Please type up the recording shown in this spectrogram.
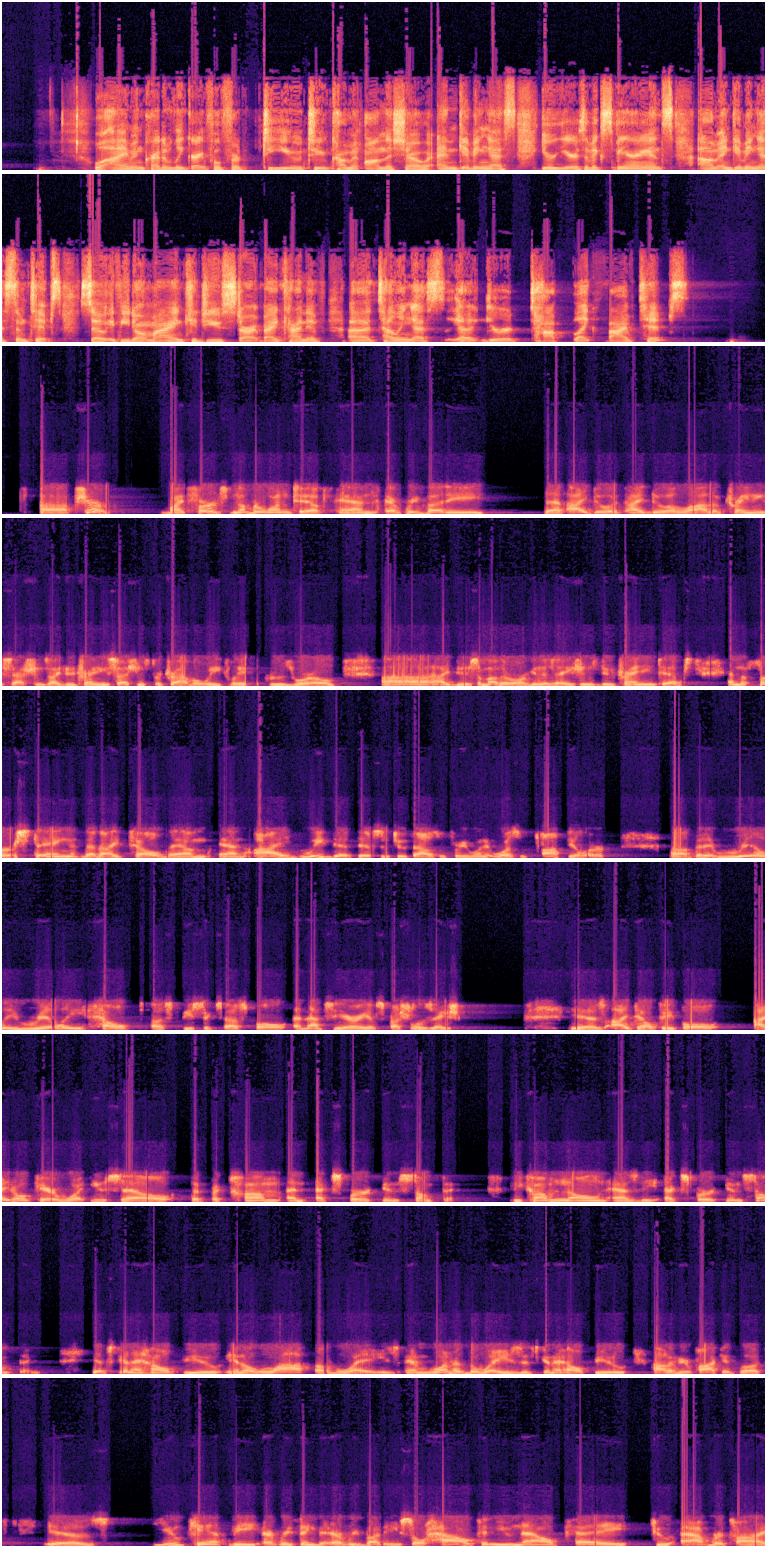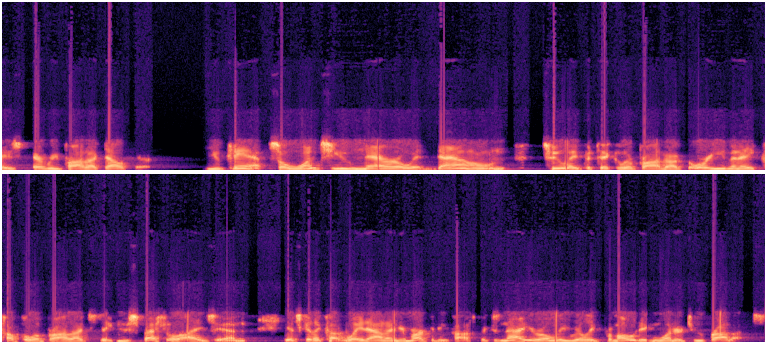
Well, I am incredibly grateful for to you to comment on the show and giving us your years of experience um, and giving us some tips. So, if you don't mind, could you start by kind of uh, telling us uh, your top like five tips? Uh, sure. My first number one tip, and everybody that I do it. I do a lot of training sessions. I do training sessions for Travel Weekly, Cruise World. Uh, I do some other organizations do training tips. And the first thing that I tell them, and I we did this in 2003 when it wasn't popular, uh, but it really, really helped us be successful. And that's the area of specialization. Is I tell people I don't care what you sell, but become an expert in something. Become known as the expert in something. It's going to help you in a lot of ways. And one of the ways it's going to help you out of your pocketbook is you can't be everything to everybody. So how can you now pay to advertise every product out there? You can't. So once you narrow it down to a particular product or even a couple of products that you specialize in, it's going to cut way down on your marketing costs because now you're only really promoting one or two products.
